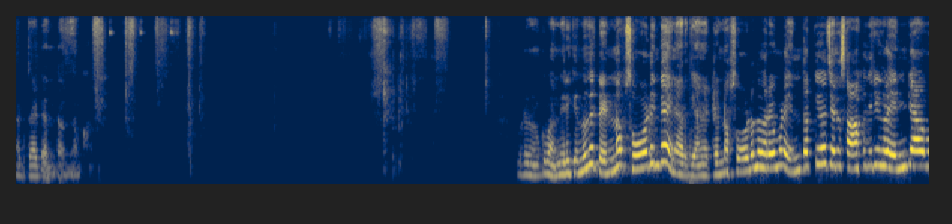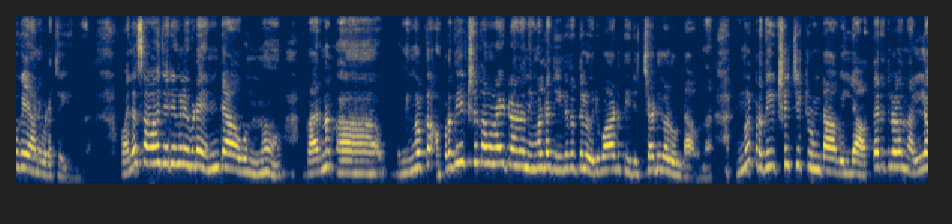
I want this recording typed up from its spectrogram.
അടുത്തായിട്ട് എന്താന്ന് നോക്കാം. ഇവിടെ നമുക്ക് വന്നിരിക്കുന്നത് ടെൻ ഓഫ് സോഡിന്റെ എനർജിയാണ് ടെൻ ഓഫ് സോഡ് എന്ന് പറയുമ്പോൾ എന്തൊക്കെയോ ചില സാഹചര്യങ്ങൾ എൻഡ് ആവുകയാണ് ഇവിടെ ചെയ്യുന്നത്. പല സാഹചര്യങ്ങൾ ഇവിടെ എൻഡാവുന്നു കാരണം നിങ്ങൾക്ക് അപ്രതീക്ഷിതമായിട്ടാണ് നിങ്ങളുടെ ജീവിതത്തിൽ ഒരുപാട് തിരിച്ചടികൾ ഉണ്ടാവുന്നത്. നിങ്ങൾ പ്രതീക്ഷിച്ചിട്ടുണ്ടാവില്ല. അത്തരത്തിലുള്ള നല്ല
